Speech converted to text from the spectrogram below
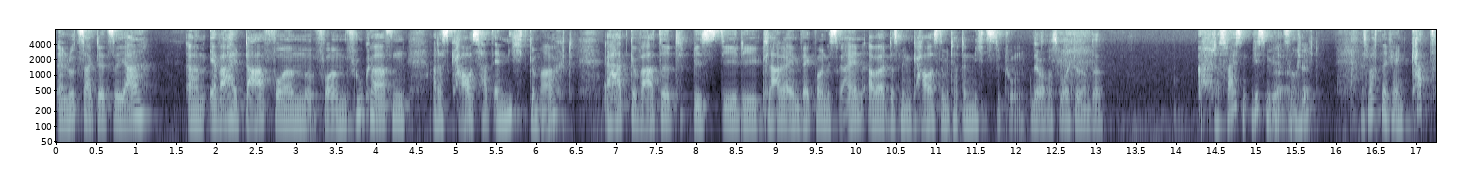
Äh, Lutz sagt jetzt so, ja, ähm, er war halt da vorm, vorm Flughafen, aber das Chaos hat er nicht gemacht. Er hat gewartet, bis die, die Clara eben weg war und ist rein, aber das mit dem Chaos, damit hat er nichts zu tun. Ja, aber was wollte er denn da? Das weiß, wissen wir jetzt okay. noch nicht. Es macht nämlich einen Cut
